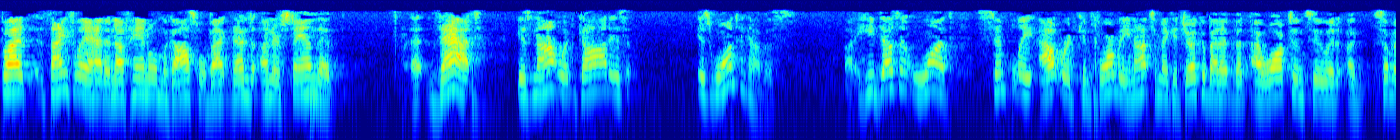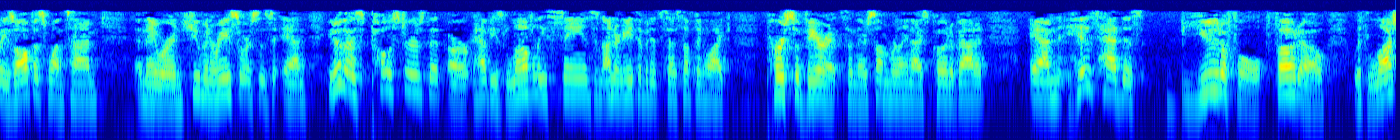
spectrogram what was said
but thankfully, I had enough handle in the gospel back then to understand that uh, that is not what God is is wanting of us. Uh, he doesn't want simply outward conformity. Not to make a joke about it, but I walked into a, a, somebody's office one time, and they were in human resources, and you know those posters that are have these lovely scenes, and underneath of it it says something like perseverance, and there's some really nice quote about it. And his had this beautiful photo with lush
